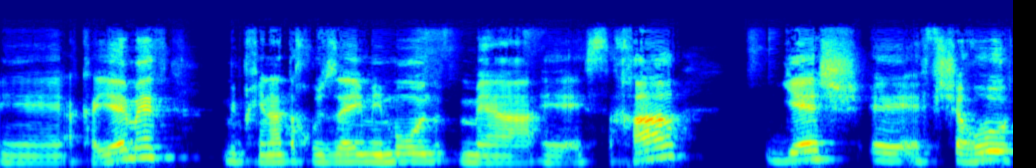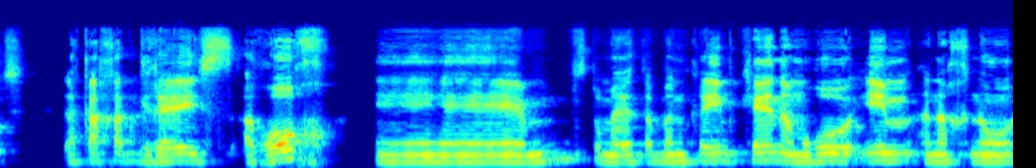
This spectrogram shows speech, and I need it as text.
אה, הקיימת, מבחינת אחוזי מימון מהשכר. יש אפשרות לקחת גרייס ארוך, זאת אומרת, הבנקאים כן אמרו, אם אנחנו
